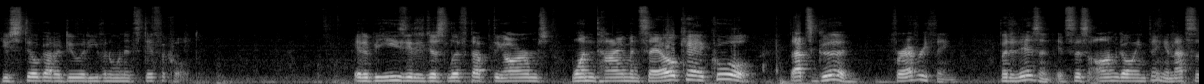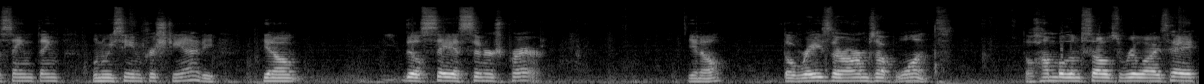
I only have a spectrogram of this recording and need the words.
you still got to do it even when it's difficult. It'd be easy to just lift up the arms one time and say, okay, cool, that's good for everything. But it isn't. It's this ongoing thing. And that's the same thing when we see in Christianity. You know, they'll say a sinner's prayer. You know, they'll raise their arms up once. They'll humble themselves, realize, hey,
